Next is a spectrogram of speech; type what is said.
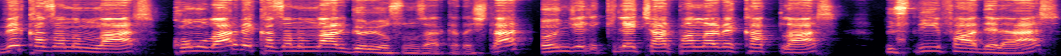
ve kazanımlar, konular ve kazanımlar görüyorsunuz arkadaşlar. Öncelikle çarpanlar ve katlar, üslü ifadeler,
